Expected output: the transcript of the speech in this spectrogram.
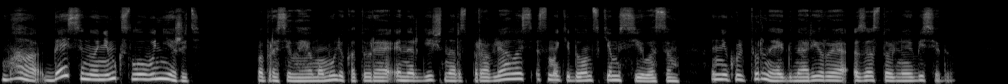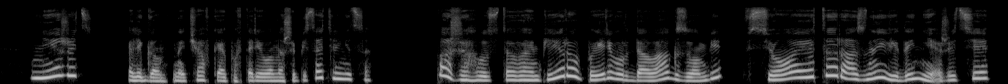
«Ма, дай синоним к слову «нежить», — попросила я мамулю, которая энергично расправлялась с македонским силосом, некультурно игнорируя застольную беседу. «Нежить?» — элегантно чавкая повторила наша писательница. «Пожалуйста, вампиру, пыри, вурдалак, зомби — все это разные виды нежити.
